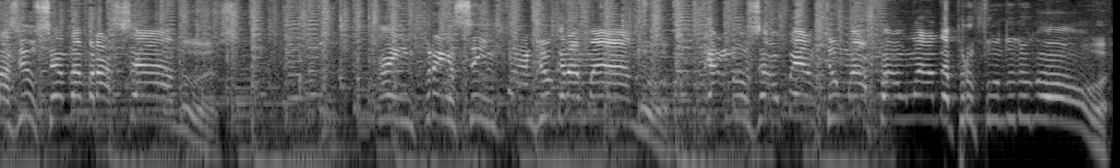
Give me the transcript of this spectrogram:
Brasil sendo abraçados! A imprensa invade o gramado. Carlos Alberto, uma paulada pro fundo do gol.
